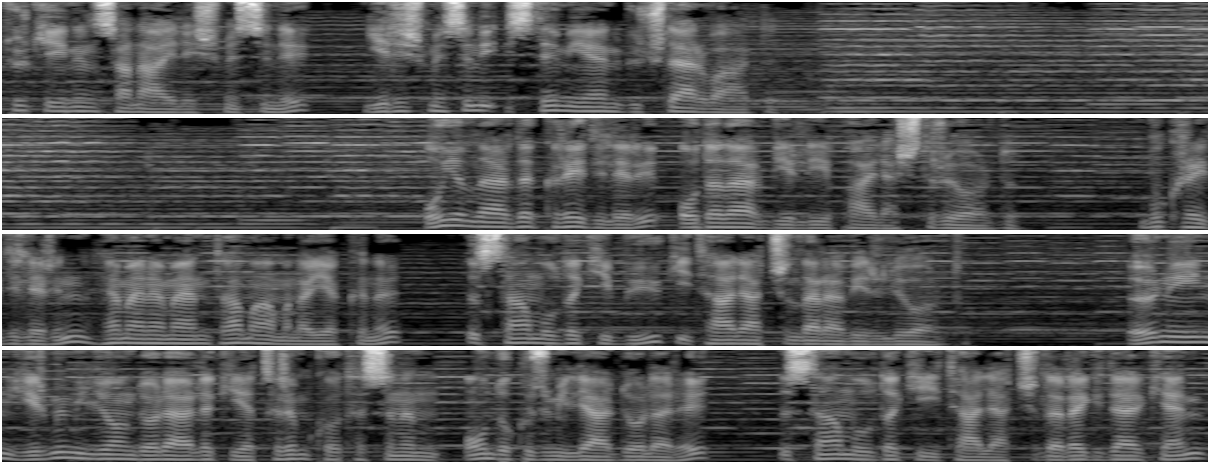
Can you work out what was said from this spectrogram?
Türkiye'nin sanayileşmesini, gelişmesini istemeyen güçler vardı. O yıllarda kredileri Odalar Birliği paylaştırıyordu. Bu kredilerin hemen hemen tamamına yakını İstanbul'daki büyük ithalatçılara veriliyordu. Örneğin 20 milyon dolarlık yatırım kotasının 19 milyar doları İstanbul'daki ithalatçılara giderken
